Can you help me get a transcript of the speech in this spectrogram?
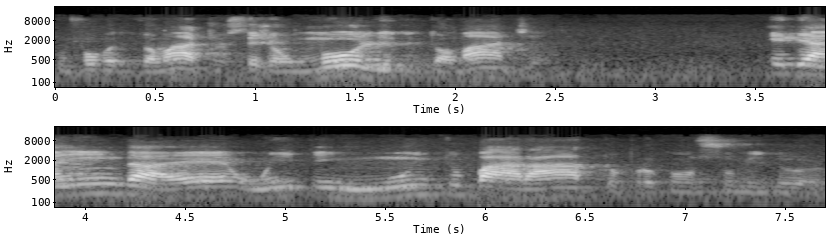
com polpa de tomate, ou seja, um molho de tomate, ele ainda é um item muito barato para o consumidor.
